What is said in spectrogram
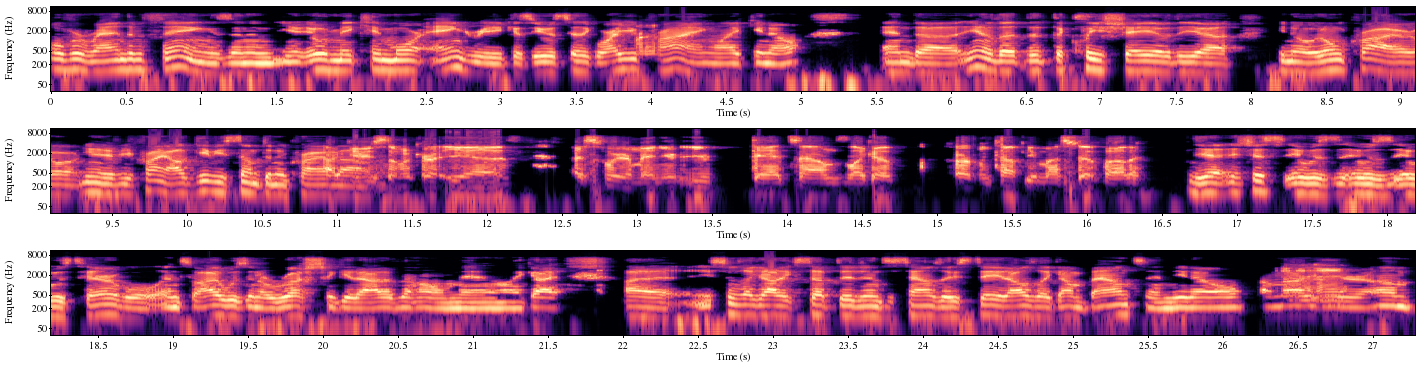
over random things, and then you know, it would make him more angry because he would say like, "Why are you Right. crying?" Like you know, and uh, you know the, the the cliche of the uh, you know don't cry or, or you know if you're crying I'll give you something to cry I'll give you about. something correct. Yeah, I swear, man, your your dad sounds like a carbon copy of my stepfather. Yeah, it's just it was it was it was terrible, and so I was in a rush to get out of the home, man. Like I, I as soon as I got accepted into San Jose State, I was like, I'm bouncing, you know, I'm out of Mhm. here. Um,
